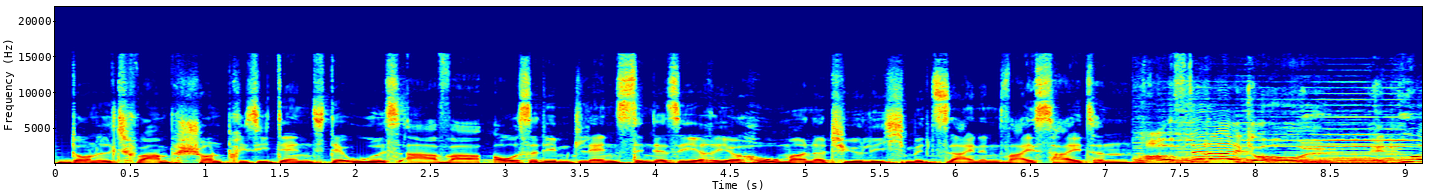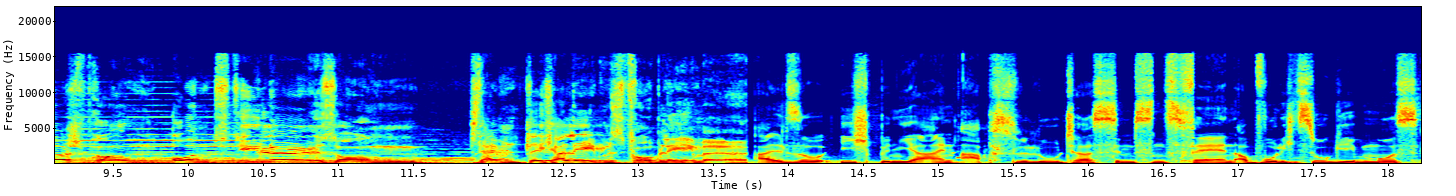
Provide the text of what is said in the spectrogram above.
Donald Trump schon Präsident der USA war. Außerdem glänzt in der Serie Homer natürlich mit seinen Weisheiten. Auf den Alkohol, Lösung sämtlicher Lebensprobleme. Also ich bin ja ein absoluter Simpsons-Fan, obwohl ich zugeben muss,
